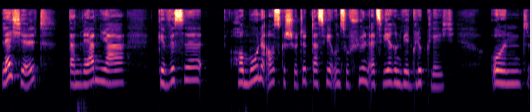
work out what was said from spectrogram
lächelt, dann werden ja gewisse Hormone ausgeschüttet, dass wir uns so fühlen, als wären wir glücklich. Und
